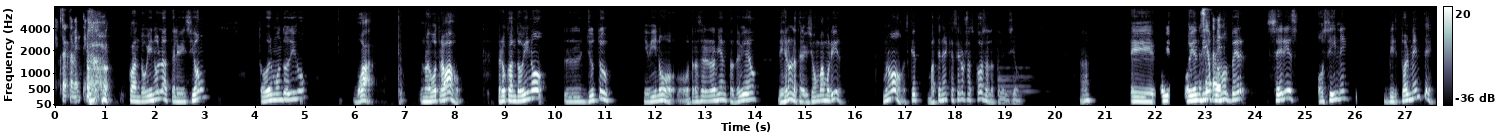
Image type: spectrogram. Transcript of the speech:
Exactamente. Cuando vino la televisión, todo el mundo dijo, ¡buah! Nuevo trabajo. Pero cuando vino YouTube y vino otras herramientas de video, dijeron la televisión va a morir. No, es que va a tener que hacer otras cosas la televisión. ¿ah? Eh, hoy, en día podemos ver series o cine virtualmente.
